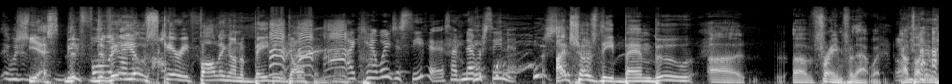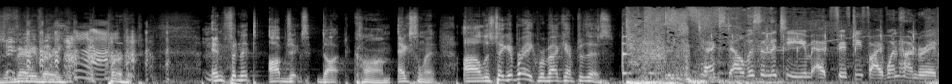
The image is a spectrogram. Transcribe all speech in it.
It was just Yes, me the, the falling on video the of scary falling on a baby dolphin. I can't wait to see this. I've never seen it. I chose the bamboo uh, uh, frame for that one. I thought it was very, very perfect. InfiniteObjects.com. Excellent. Uh, let's take a break. We're back after this. Text Elvis and the team at 55100.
